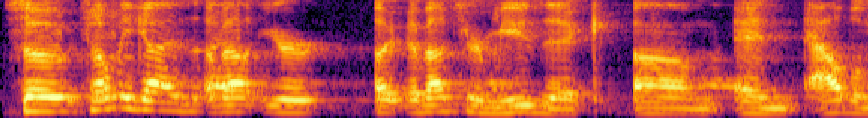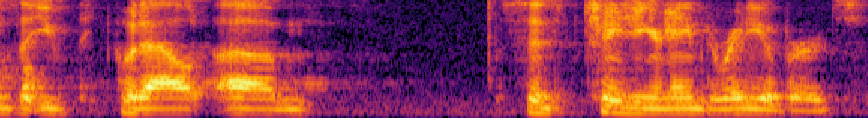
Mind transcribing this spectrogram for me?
So tell me, guys, about your uh, about your music um, and albums that you've put out um, since changing your name to Radio Birds.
